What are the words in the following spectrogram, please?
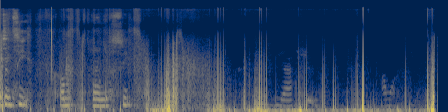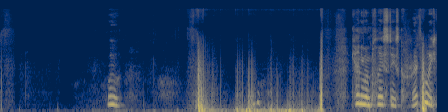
Come and see. Come and see. Woo. Can't even place these correctly.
